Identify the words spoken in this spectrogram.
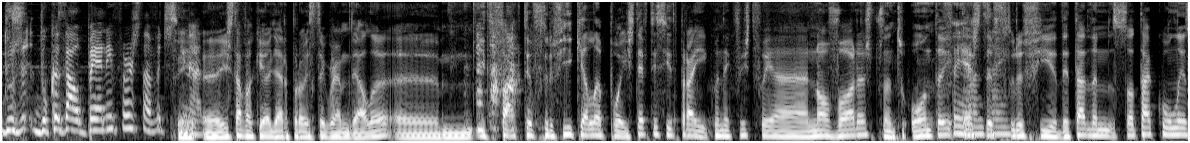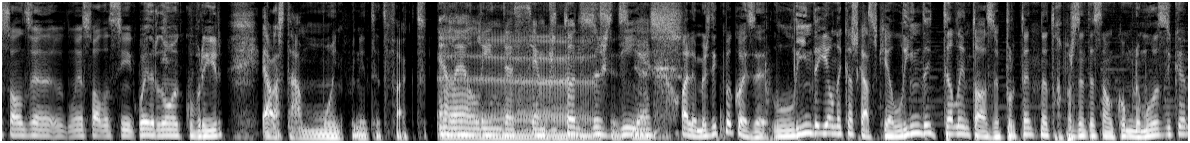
do, do casal Bennifer estava Sim, destinado. eh, estava aqui a olhar para o Instagram dela eh, e de facto a fotografia que ela pôs, deve ter sido para aí. Quando é que viste? Foi há 9 horas, portanto, ontem. Foi esta ontem. fotografia deitada, só está com o lençol, lençol assim, com o edredom a cobrir. Ela está muito bonita, de facto. Ela é Eh, linda sempre, todos os sim, dias. senhora. Olha, mas digo-te uma coisa: linda e é um daqueles casos que é linda e talentosa, porque tanto na representação como na música.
